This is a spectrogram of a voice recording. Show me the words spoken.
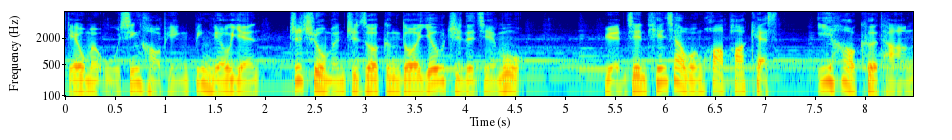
给我们五星好评并留言，支持我们制作更多优质的节目。远见天下文化 Podcast 一号课堂。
